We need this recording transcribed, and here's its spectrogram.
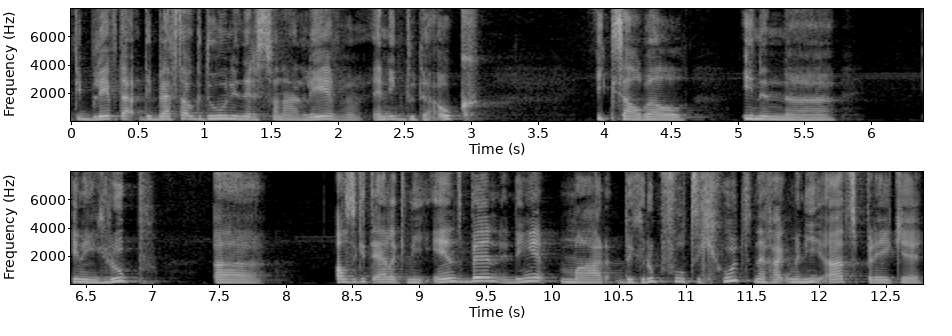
die, bleef dat, die blijft dat ook doen in de rest van haar leven. En ik doe dat ook. Ik zal wel in een, uh, in een groep... Uh, als ik het eigenlijk niet eens ben en dingen, maar de groep voelt zich goed, dan ga ik me niet uitspreken.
